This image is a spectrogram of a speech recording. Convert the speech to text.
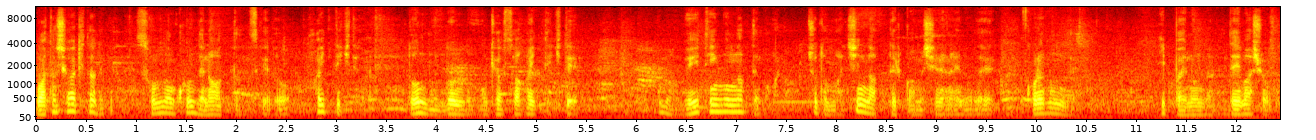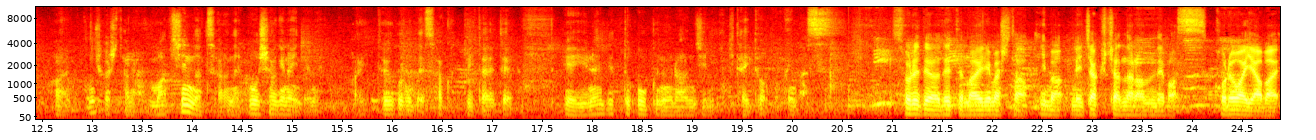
は私が来た時はねそんな混んでなかったんですけど入ってきてからどんどんどんどんお客さん入ってきて今ウェイティングになってるのかな？ちょっと待ちになってるかもしれないのでこれ飲んで一杯飲んだら出ましょう、はい、もしかしたら待ちになってたらね申し訳ないんでね、はい、ということでサクッといただいて、えーユナイテッド航空のラウンジに行きたいと思います。それでは出てまいりました。今めちゃくちゃ並んでます。これはやばい。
